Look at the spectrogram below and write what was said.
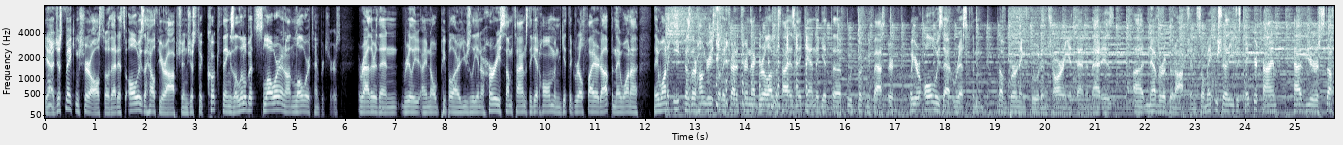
Yeah, just making sure also that it's always a healthier option just to cook things a little bit slower and on lower temperatures rather than really I know people are usually in a hurry sometimes to get home and get the grill fired up and they want to they want to eat because they're hungry so they try to turn that grill up as high as they can to get the food cooking faster. But you're always at risk to, of burning food and charring it then and that is uh, never a good option. So making sure that you just take your time, have your stuff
